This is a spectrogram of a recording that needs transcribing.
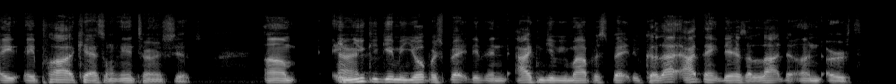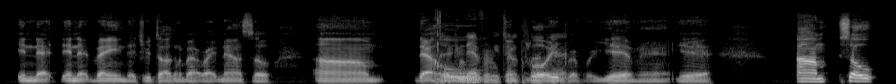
a, a podcast on internships. Um, and right. you can give me your perspective, and I can give you my perspective because I, I think there's a lot to unearth in that in that vein that you're talking about right now. So um that whole definitely employee prepper. Yeah, man. Yeah. Um, so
